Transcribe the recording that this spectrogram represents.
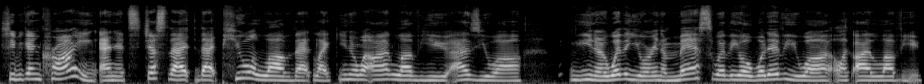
she began crying. And it's just that, that pure love that like, you know what, I love you as you are, you know, whether you're in a mess, whether you're whatever you are, like I love you.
